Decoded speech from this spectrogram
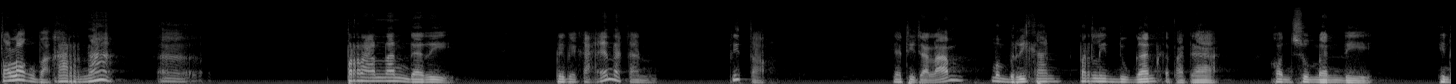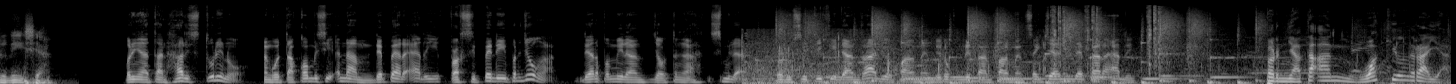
tolong Pak karena eh, peranan dari BPKN akan vital ya di dalam memberikan perlindungan kepada konsumen di Indonesia. Pernyataan Haris Turino, anggota Komisi 6 DPR RI, fraksi PDI Perjuangan, daerah pemilihan Jawa Tengah 9, produksi TV dan radio Parlemen Biro Pemerintahan Parlemen Sekjen DPR RI. Pernyataan Wakil Rakyat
